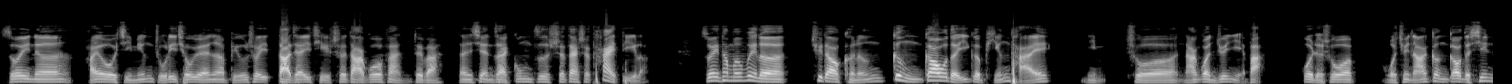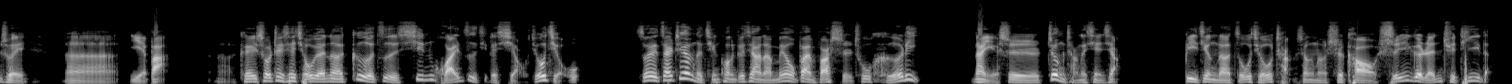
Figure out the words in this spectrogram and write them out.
所以呢还有几名主力球员呢，比如说大家一起吃大锅饭，对吧？但现在工资实在是太低了，所以他们为了去到可能更高的一个平台，你说拿冠军也罢，或者说我去拿更高的薪水，呃也罢，啊，可以说这些球员呢各自心怀自己的小九九，所以在这样的情况之下呢，没有办法使出合力，那也是正常的现象。毕竟呢，足球场上呢是靠十一个人去踢的，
